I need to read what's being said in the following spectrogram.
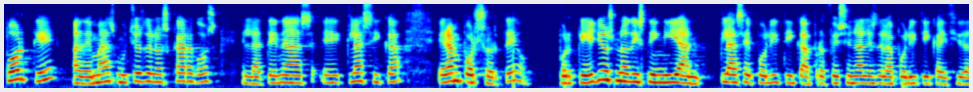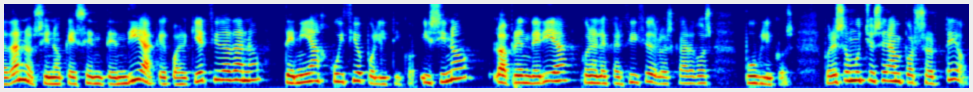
porque además muchos de los cargos en la Atenas eh, clásica eran por sorteo, porque ellos no distinguían clase política, profesionales de la política y ciudadanos, sino que se entendía que cualquier ciudadano tenía juicio político y si no, lo aprendería con el ejercicio de los cargos públicos. Por eso muchos eran por sorteo,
